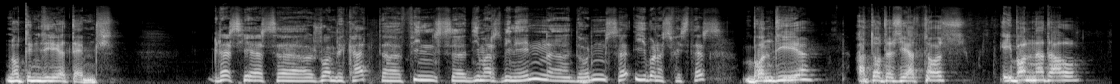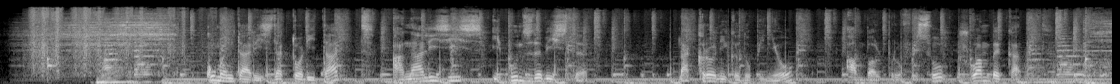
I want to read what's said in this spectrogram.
no tindria temps. Gràcies, uh, Joan Becat. Uh, fins uh, dimarts vinent, doncs, i bones festes. Bon dia a totes i a tots i bon Nadal. Comentaris d'actualitat, anàlisis i punts de vista. La crònica d'opinió amb el professor Joan Becat.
